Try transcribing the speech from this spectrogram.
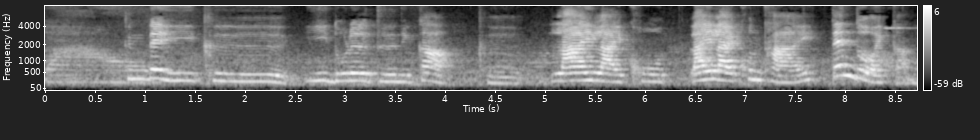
와 근데 이 그이 그, 노래를 들으니까 그 라이라이 콘 라이라이 콘타이 땐도 약간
